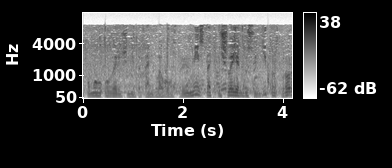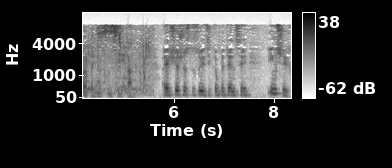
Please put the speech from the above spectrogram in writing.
допомогу у вирішенні питань благоустрою міста, йшли як до судді, прокурора та юрконсультанта. А якщо що стосується компетенції інших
